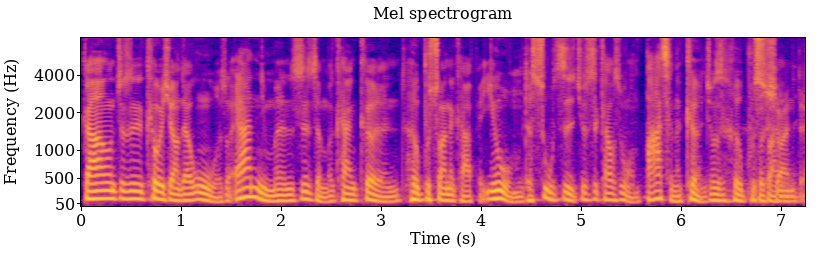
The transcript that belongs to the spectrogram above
刚刚就是客位学长在问我说：“哎呀，你们是怎么看客人喝不酸的咖啡？”因为我们的数字就是告诉我们，八成的客人就是喝不酸的。酸的。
